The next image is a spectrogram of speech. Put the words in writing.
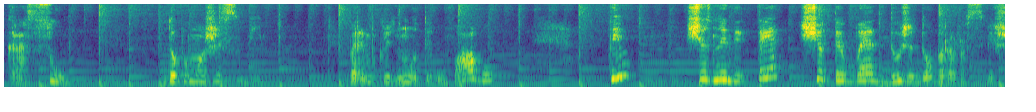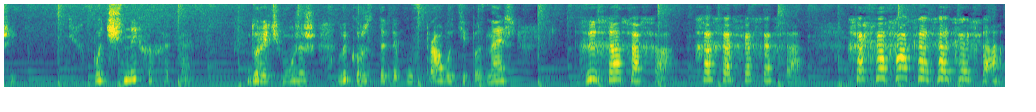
красу. Допоможи собі перемкнути увагу тим, що знайде те, що тебе дуже добре розсмішить. Почни хахатати. До речі, можеш використати таку вправу, типу, знаєш, ги-ха-ха-ха, ха-ха-ха-ха-ха, ха-ха-ха-ха-ха-ха,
